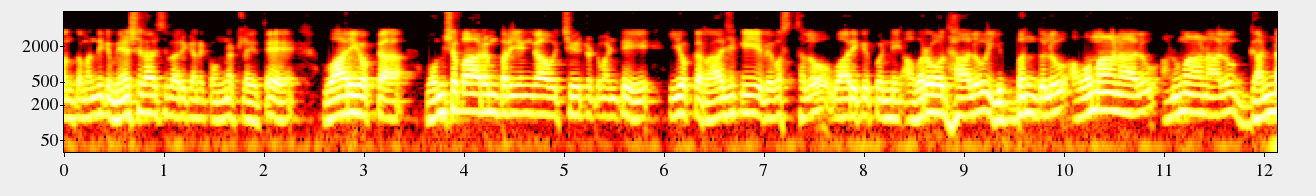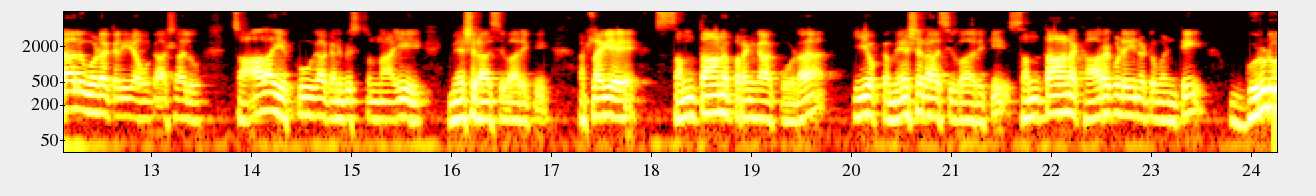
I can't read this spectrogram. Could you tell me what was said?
కొంతమందికి మేషరాశి వారి కనుక ఉన్నట్లయితే వారి యొక్క వంశపారంపర్యంగా వచ్చేటటువంటి ఈ యొక్క రాజకీయ వ్యవస్థలో వారికి కొన్ని అవరోధాలు ఇబ్బందులు అవమానాలు అనుమానాలు గండాలు కూడా కలిగే అవకాశాలు చాలా ఎక్కువగా కనిపిస్తున్నాయి. మేషరాశి వారికి. అట్లాగే సంతానపరంగా కూడా ఈ యొక్క మేషరాశి వారికి సంతాన కారకుడైనటువంటి గురుడు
